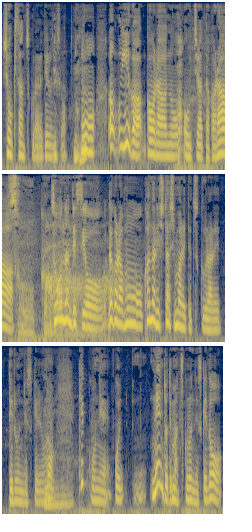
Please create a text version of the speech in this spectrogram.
正気さん作られてるんですよ。もう、あ、家が瓦のお家あったから、そうか。そうなんですよ。だからもうかなり親しまれて作られてるんですけれどもど結構ね、こう、粘土でまあ作るんですけど、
